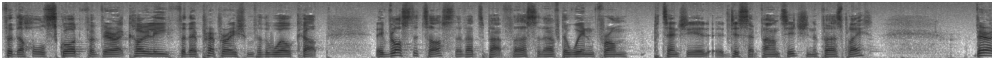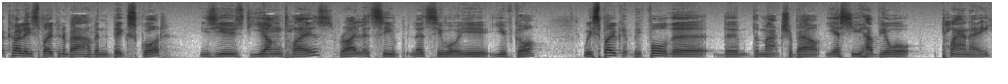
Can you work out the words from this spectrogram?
for the whole squad, for Virat Kohli, for their preparation for the World Cup. They've lost the toss. They've had to bat first, so they have to win from potentially a, a disadvantage in the first place. Virat Kohli's spoken about having the big squad. He's used young players, right? Let's see. Let's see what you, you've got. We spoke before the, the, the match about yes, you have your plan A,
